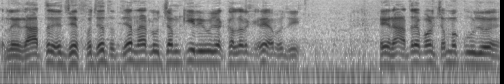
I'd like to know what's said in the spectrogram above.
એટલે રાત્રે જે ફજત અત્યારના આટલું ચમકી રહ્યું છે કલર કર્યા પછી, એ રાત્રે પણ ચમકવું જોઈએ.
